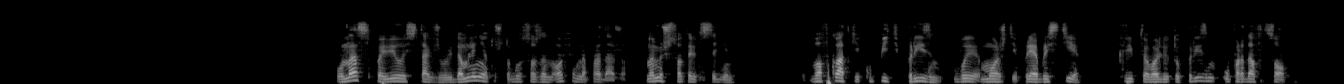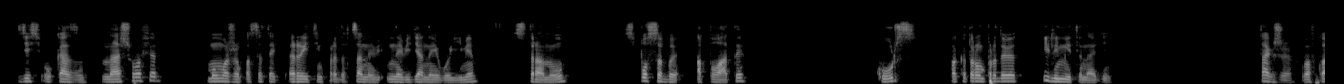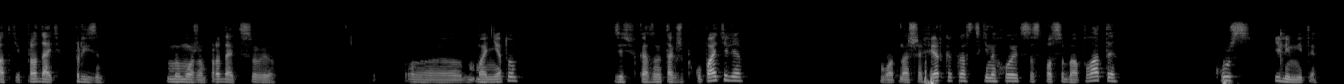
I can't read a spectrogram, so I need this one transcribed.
У нас появилось также уведомление, что был создан офер на продажу. Номер 631. Во вкладке «Купить призм» вы можете приобрести криптовалюту призм у продавцов. Здесь указан наш офер мы можем поставить рейтинг продавца, наведя на его имя, страну, способы оплаты, курс, по которому продает, и лимиты на день. Также во вкладке «Продать призм» мы можем продать свою э, монету. Здесь указаны также покупатели. Вот наш офер как раз таки находится, способы оплаты, курс и лимиты.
